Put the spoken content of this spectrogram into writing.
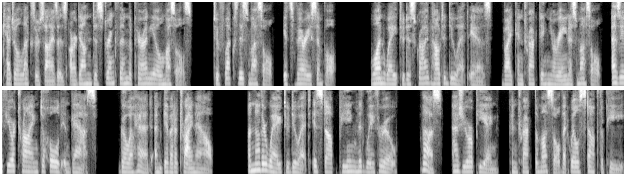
Kegel exercises are done to strengthen the perineal muscles. To flex this muscle, it's very simple. One way to describe how to do it is, by contracting your anus muscle, as if you're trying to hold in gas. Go ahead and give it a try now. Another way to do it is stop peeing midway through. Thus, as you're peeing, contract the muscle that will stop the pee,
